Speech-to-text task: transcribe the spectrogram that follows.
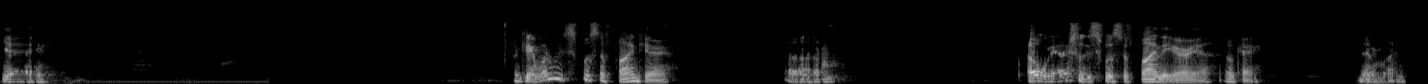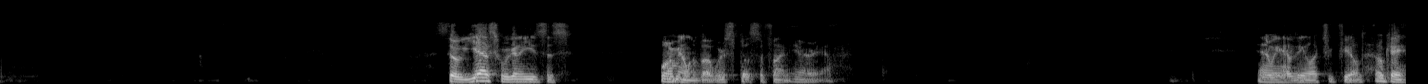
Yay. Okay, what are we supposed to find here? Um, oh, we're actually supposed to find the area. Okay, never mind. So yes, we're going to use this formula, but we're supposed to find the area. And we have the electric field. Okay,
